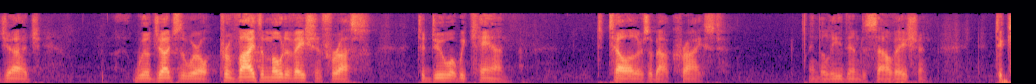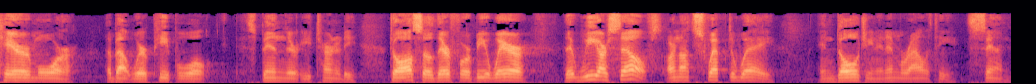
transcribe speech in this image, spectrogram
judge will judge the world provides a motivation for us to do what we can to tell others about Christ and to lead them to salvation to care more about where people will spend their eternity. To also, therefore, be aware that we ourselves are not swept away indulging in immorality, sin.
